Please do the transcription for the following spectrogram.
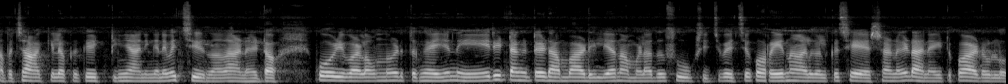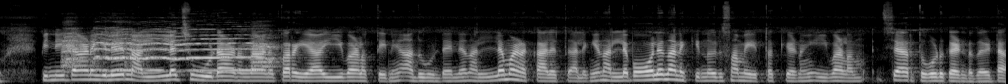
അപ്പോൾ ചാക്കിലൊക്കെ കെട്ടി ഞാനിങ്ങനെ വെച്ചിരുന്നതാണ് കേട്ടോ. കോഴിവളം ഒന്നും എടുത്തു കഴിഞ്ഞ് നേരിട്ട് അങ്ങോട്ട് ഇടാൻ പാടില്ല. നമ്മളത് സൂക്ഷിച്ച് വെച്ച് കുറേ നാളുകൾക്ക് ശേഷമാണ് ഇടാനായിട്ട് പാടുള്ളൂ. പിന്നെ ഇതാണെങ്കിൽ നല്ല ചൂടാണെന്നാണ് പറയുക ഈ വളത്തിന്. അതുകൊണ്ട് തന്നെ നല്ല മഴക്കാലത്ത് അല്ലെങ്കിൽ നല്ല പോലെ നനയ്ക്കുന്ന ഒരു സമയത്തൊക്കെയാണ് ഈ വളം ചേർത്ത് കൊടുക്കേണ്ടത് കേട്ടോ.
